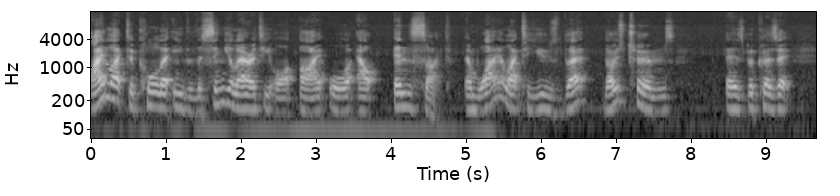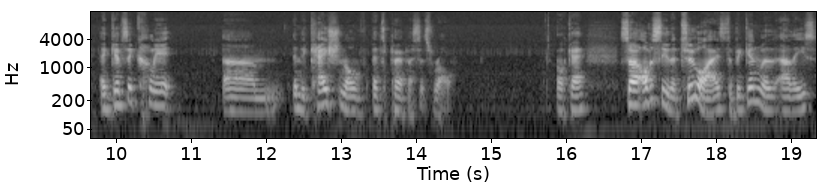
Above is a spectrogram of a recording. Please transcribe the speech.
I like to call it either the singularity or eye or our insight. And why I like to use that those terms is because it it gives a clear um, indication of its purpose, its role. Okay, so obviously the two eyes to begin with are these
